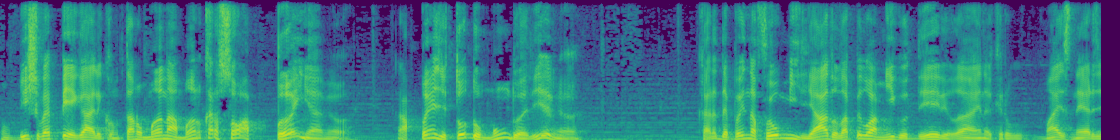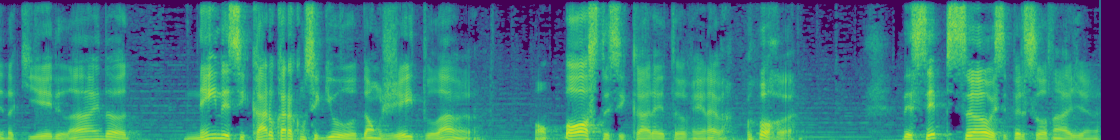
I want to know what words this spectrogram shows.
O bicho vai pegar ali, quando tá no mano a mano, o cara só apanha, meu. Apanha de todo mundo ali, meu. Cara depois ainda foi humilhado lá pelo amigo dele, lá ainda, que era mais nerd ainda que ele, lá ainda. Nem nesse cara o cara conseguiu dar um jeito lá, meu. Um bosta esse cara aí também, né? Porra. Decepção esse personagem, né?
